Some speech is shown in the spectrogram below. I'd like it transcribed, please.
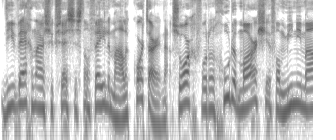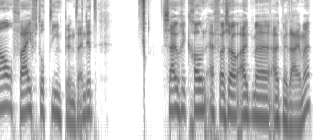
die weg naar succes is dan vele malen korter. Nou, zorg voor een goede marge van minimaal 5 tot 10 punten. En dit zuig ik gewoon even zo uit mijn, uit mijn duimen.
